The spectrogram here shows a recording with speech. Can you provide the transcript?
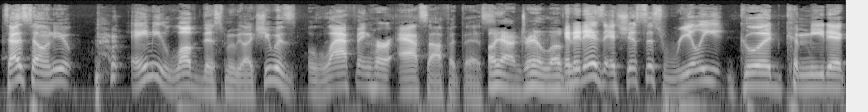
because i was telling you amy loved this movie. Like she was laughing her ass off at this. Oh yeah andrea loved and it. And it is. It's just this really good comedic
